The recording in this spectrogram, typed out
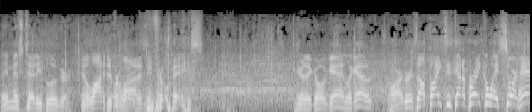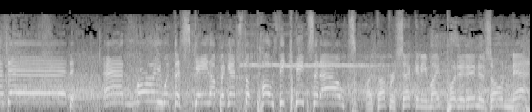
They missed Teddy Blueger in a lot of different ways. A lot of different ways. Here they go again. Look out. Carter is up ice. He's got a breakaway. Short-handed. And Murray with the skate up against the post. He keeps it out. I thought for a second he might put it in his own net.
